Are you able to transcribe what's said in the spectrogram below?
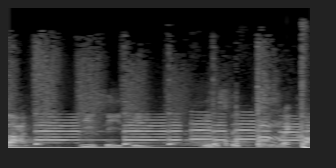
Not DCC Music Record.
